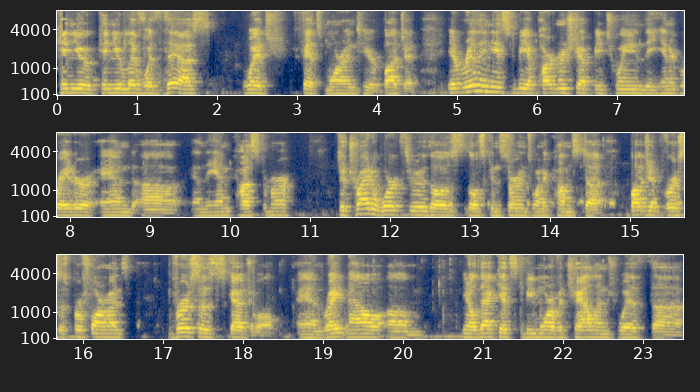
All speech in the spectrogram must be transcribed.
Can you can you live with this, which fits more into your budget? It really needs to be a partnership between the integrator and uh, and the end customer to try to work through those those concerns when it comes to budget versus performance versus schedule. And right now, um, you know, that gets to be more of a challenge with uh,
